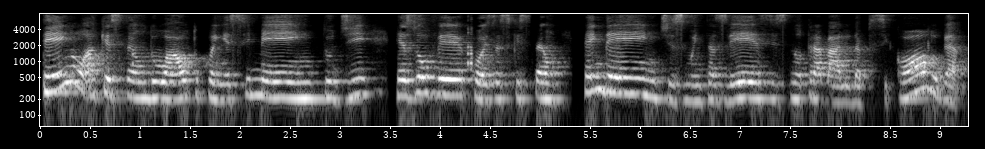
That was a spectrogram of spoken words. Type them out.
tem a questão do autoconhecimento, de resolver coisas que estão pendentes, muitas vezes, no trabalho da psicóloga,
